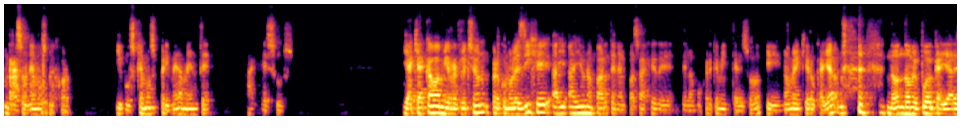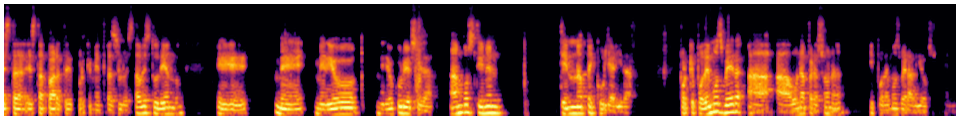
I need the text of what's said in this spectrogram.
razonemos mejor y busquemos primeramente a Jesús. Y aquí acaba mi reflexión, pero como les dije, hay, una parte en el pasaje de, la mujer que me interesó y no me quiero callar, no, no me puedo callar esta, esta parte porque mientras lo estaba estudiando eh, me, dio, me dio curiosidad. Ambos tienen, tienen una peculiaridad, porque podemos ver a, una persona y podemos ver a Dios en,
